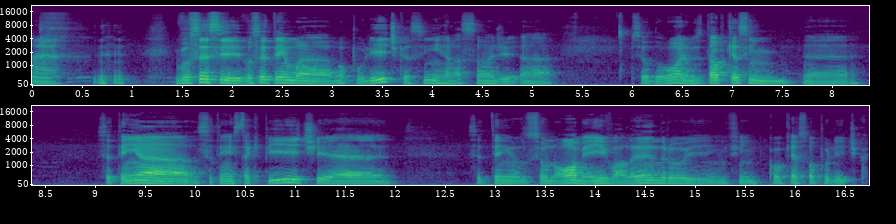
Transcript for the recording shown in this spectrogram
É. Você, se você tem uma, uma política, assim, em relação a, de, a pseudônimos e tal, porque assim, é, você tem a, você tem a Stack é, você tem o seu nome aí, Valandro, e enfim, qual que é a sua política?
